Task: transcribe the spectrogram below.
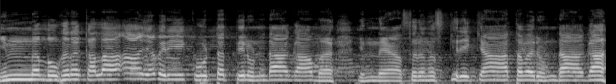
ഇന്ന് ലുഹർ കലായവർ ഈ കൂട്ടത്തിലുണ്ടാകാം. ഇന്ന് അസുർ നിസ്കരിക്കാത്തവരുണ്ടാകാം.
